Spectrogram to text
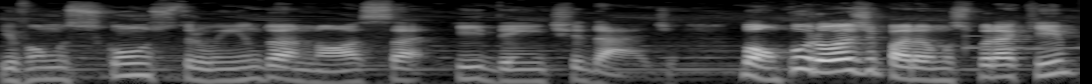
e vamos construindo a nossa identidade. Bom, por hoje paramos por aqui.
